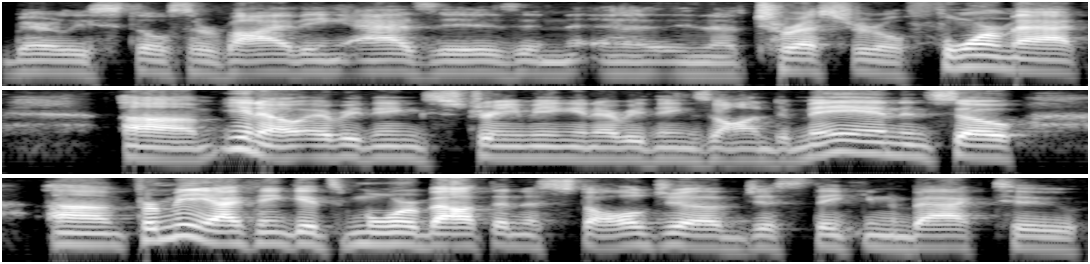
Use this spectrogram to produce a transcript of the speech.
barely still surviving as is in, uh, in a terrestrial format. Um, you know, everything's streaming and everything's on demand. And so um, for me, I think it's more about the nostalgia of just thinking back to,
